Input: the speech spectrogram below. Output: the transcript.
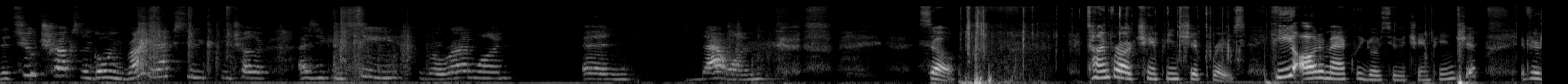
the two trucks are going right next to each other. As you can see, the red one and that one. So, time for our championship race. He automatically goes to the championship. If you're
